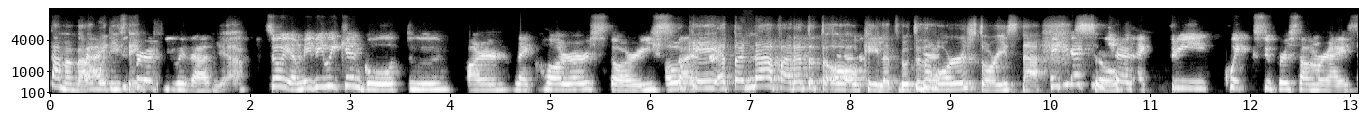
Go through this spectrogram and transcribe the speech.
Tama ba? Yeah, what do you think? I agree with that. Yeah. So yeah, maybe we can go to our like horror stories. Okay, ito na para totoo. Okay, let's go to the yeah. horror stories na. Maybe I can so, share like three quick super summarized.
